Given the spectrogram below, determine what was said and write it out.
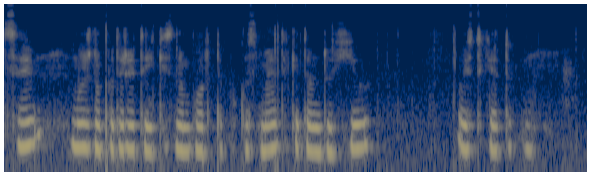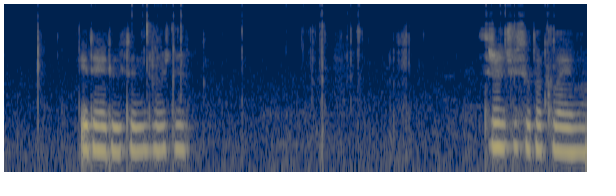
Це можна подарити якийсь набор типу косметики, там духів. Ось таке типу. Ідея для день народження. Раніше сюди клеїла.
